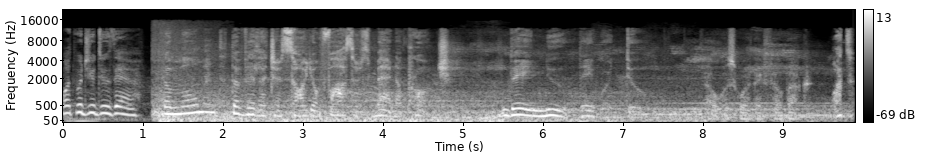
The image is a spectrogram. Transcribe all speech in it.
What would you do there? The moment the villagers saw your father's men approach, they knew they were doomed. That was where they fell back. What?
